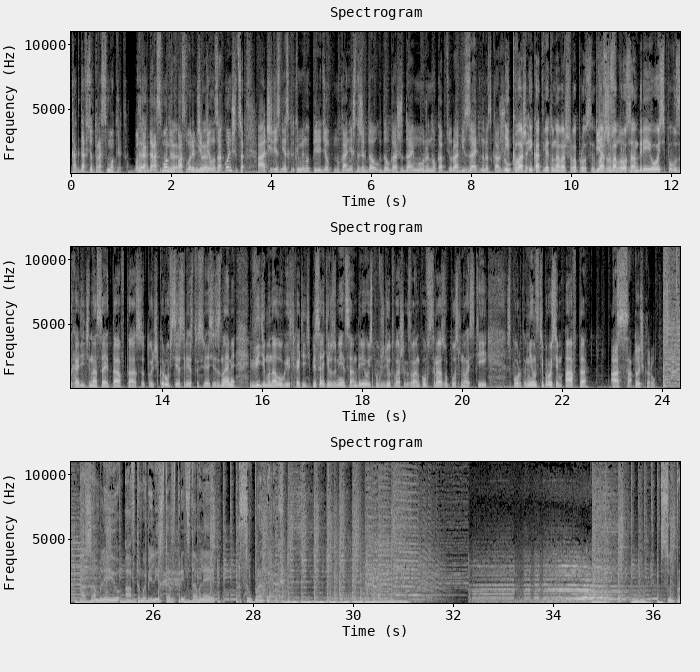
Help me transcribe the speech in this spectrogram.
Когда все это рассмотрят. Вот Да, когда рассмотрят, да, посмотрим, чем да. дело закончится. А через несколько минут перейдем, ну, конечно же, к дол- к долгоожидаемому Рено Каптюра обязательно расскажу. И к, ваш- и к ответу на ваши вопросы. Ваши Безусловно. вопросы Андрею Осипову. Заходите на сайт автоаса.ру. Все средства связи с нами. В виде монолога, если хотите писать. И, разумеется, Андрей Осипов ждет ваших звонков сразу после новостей спорта. Милости просим. Авто. Аса. Ас.ру. Ассамблею автомобилистов представляет Супротек.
